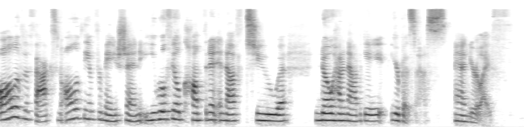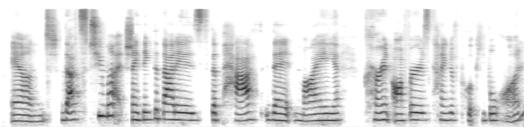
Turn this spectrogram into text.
all of the facts and all of the information, you will feel confident enough to know how to navigate your business and your life. And that's too much. I think that that is the path that my current offers kind of put people on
